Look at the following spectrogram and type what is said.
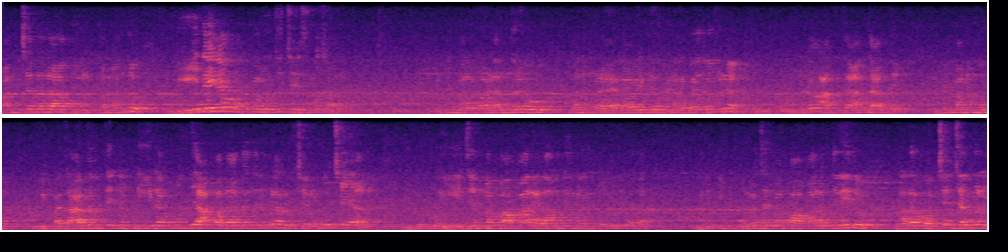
పంచనద తీర్థమందు ఏదైనా ఒక్కరోజు చేసినా చాలు. అంటే మన వాళ్ళందరూ మన ప్రయాగ వెళ్ళి ఒక నలభై రోజులు ఉండడం అది దాని దాంతే. అంటే మనము ఈ పదార్థం తిన్నప్పుడు ఈ రకం ఉంది ఆ పదార్థం తిన్నప్పుడు అవి చెరువులు చేయాలి. ఎందుకు? ఏ జన్మ పాపాలు ఎలా ఉన్నాయో మనకు తెలియదు కదా. మనకి పూర్వజన్మ పాపాలు తెలియదు మళ్ళీ వచ్చే జన్మలు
